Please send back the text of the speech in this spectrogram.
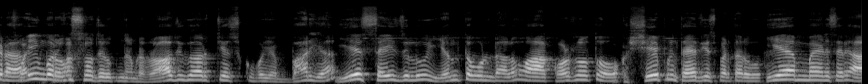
ఇక్కడ స్వయంవరం లో జరుగుతుంది అనమాట రాజుగారు చేసుకుపోయే భార్య ఏ సైజులు ఎంత ఉండాలో ఆ కొలతలతో ఒక షేప్ని తయారు చేసి పెడతారు. ఏ అమ్మాయి అయినా సరే ఆ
